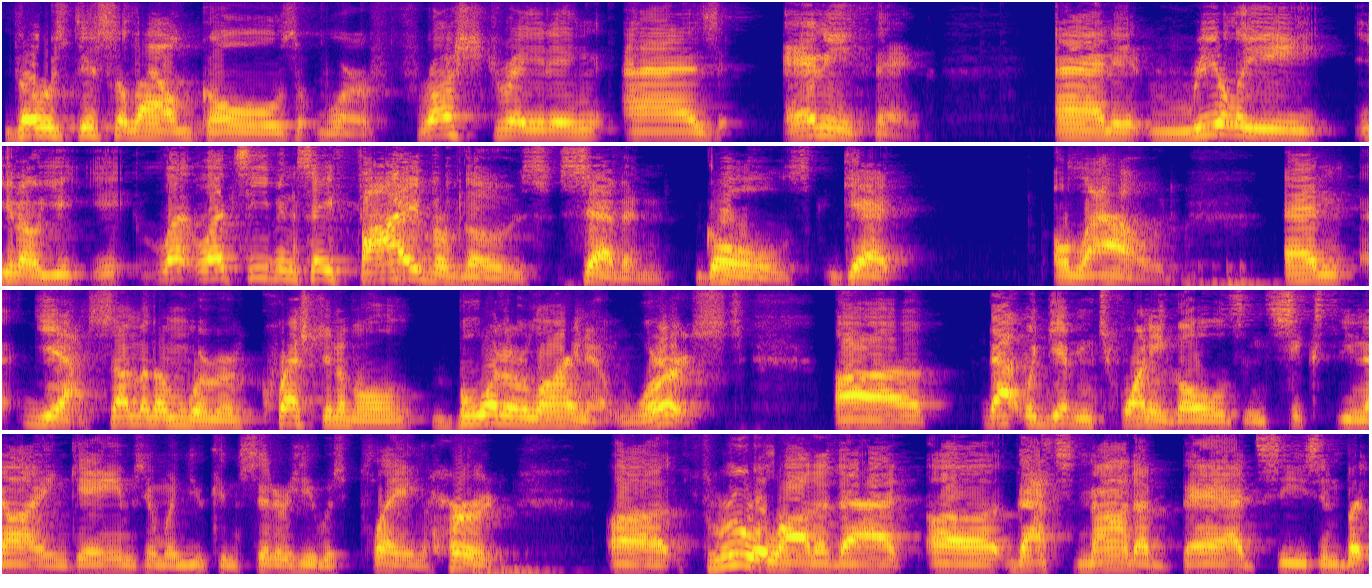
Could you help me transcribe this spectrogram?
those disallowed goals were frustrating as anything. And it really, you know, you, you let, let's even say five of those seven goals get allowed. And yeah, some of them were questionable, borderline at worst. Uh, that would give him 20 goals in 69 games. And when you consider he was playing hurt uh, through a lot of that, uh, that's not a bad season. But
